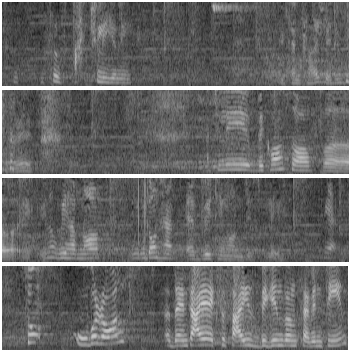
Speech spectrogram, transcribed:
This is, this is actually unique. You can try bidding for it. Actually, because of uh, you know we have not, we don't have everything on display. Yes. So overall, uh, the entire exercise begins on 17th.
